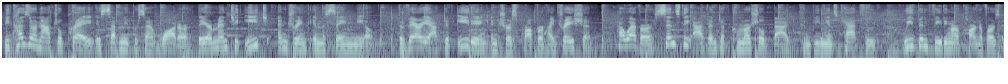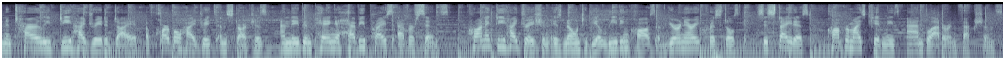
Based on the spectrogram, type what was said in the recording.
Because their natural prey is 70% water, they are meant to eat and drink in the same meal. The very act of eating ensures proper hydration. However, since the advent of commercial bagged convenience cat food, we've been feeding our carnivores an entirely dehydrated diet of carbohydrates and starches, and they've been paying a heavy price ever since. Chronic dehydration is known to be a leading cause of urinary crystals, cystitis, compromised kidneys, and bladder infections.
